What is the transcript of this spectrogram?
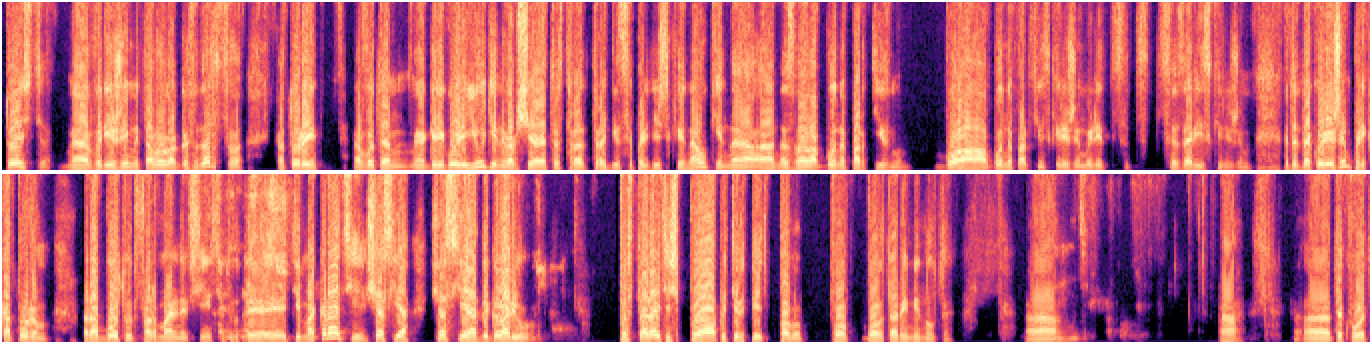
то есть в режиме того государства, который вот эм, Григорий Юдин, вообще эта традиция политической науки, назвала бонапартизмом бонапартийский режим или цезаристский режим. Это такой режим, при котором работают формально все институты демократии. Сейчас я, сейчас я договорю. Постарайтесь потерпеть по, по полторы минуты. А, а, а, так вот,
